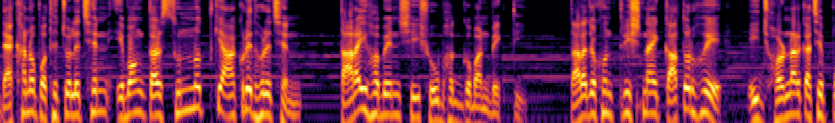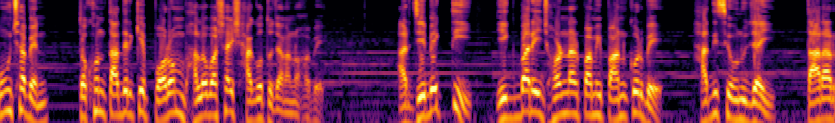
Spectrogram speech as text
দেখানো পথে চলেছেন এবং তার সুন্নতকে আঁকড়ে ধরেছেন, তারাই হবেন সেই সৌভাগ্যবান ব্যক্তি। তারা যখন তৃষ্ণায় কাতর হয়ে এই ঝর্ণার কাছে পৌঁছাবেন, তখন তাদেরকে পরম ভালোবাসায় স্বাগত জানানো হবে। আর যে ব্যক্তি একবার এই ঝর্ণার পামি পান করবে, হাদিসে অনুযায়ী তার আর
